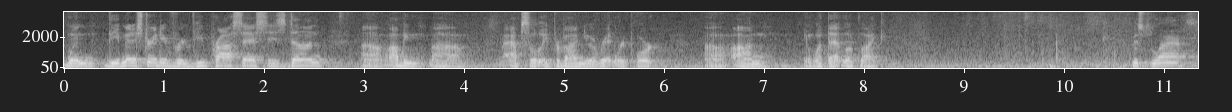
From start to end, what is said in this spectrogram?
when the administrative review process is done, I'll be absolutely providing you a written report uh, on you know, what that looked like. Mr. Lance,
